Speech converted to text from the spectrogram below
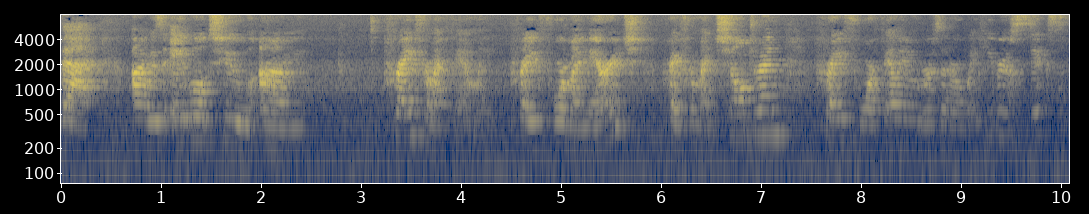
that I was able to um, pray for my family, pray for my marriage, pray for my children, pray for family members that are away. Hebrews 6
